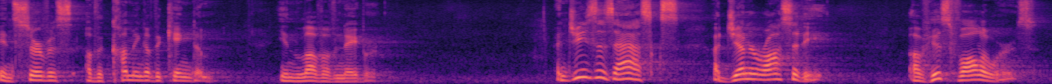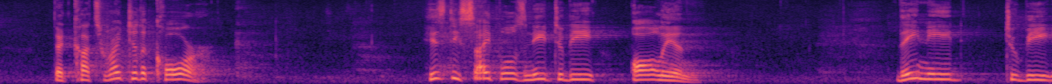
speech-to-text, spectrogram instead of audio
in service of the coming of the kingdom in love of neighbor. And Jesus asks a generosity of his followers that cuts right to the core his disciples need to be all in. They need to be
